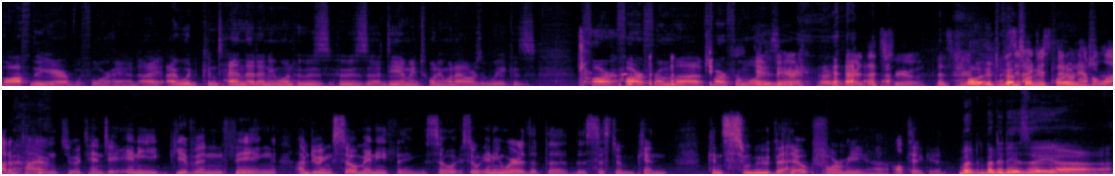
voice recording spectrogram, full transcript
off the air beforehand. I, I, would contend that anyone who's who's uh, DMing 21 hours a week is far far from uh, far from lazy. Fair. Right. Fair. That's true. That's true. Well, it depends Listen, on I just, your players, I don't have right? a lot of time to attend to any given thing. I'm doing so many things. So so anywhere that the the system can can smooth that out for me, uh, I'll take it. But but it is a, uh,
